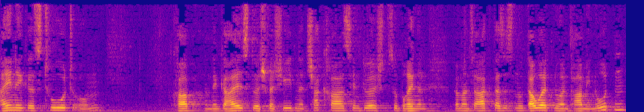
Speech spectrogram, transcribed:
einiges tut, um den Geist durch verschiedene Chakras hindurchzubringen. Wenn man sagt, das ist nur, dauert nur ein paar Minuten,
